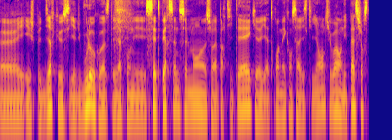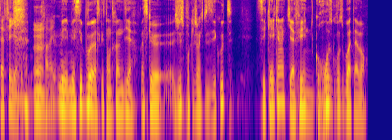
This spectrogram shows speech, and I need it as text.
euh, et je peux te dire que s'il y a du boulot, quoi. C'est-à-dire qu'on est 7 personnes seulement sur la partie tech. Il y a trois mecs en service client. Tu vois, on n'est pas surstaffé. Il y a beaucoup, beaucoup de Mhm. travail. Mais, mais c'est beau là, ce que tu es en train de dire. Parce que, juste pour que les gens qui nous écoutent, c'est quelqu'un qui a fait une grosse, grosse boîte avant.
